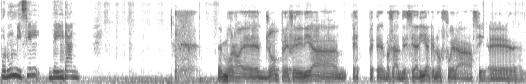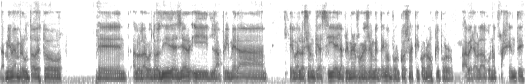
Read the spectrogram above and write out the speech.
por un misil de Irán? Eh, bueno, eh, yo preferiría, eh, o sea, desearía que no fuera así. a mí me han preguntado esto a lo largo de todo el día y de ayer y la primera evaluación que hacía y la primera información que tengo por cosas que conozco y por haber hablado con otra gente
